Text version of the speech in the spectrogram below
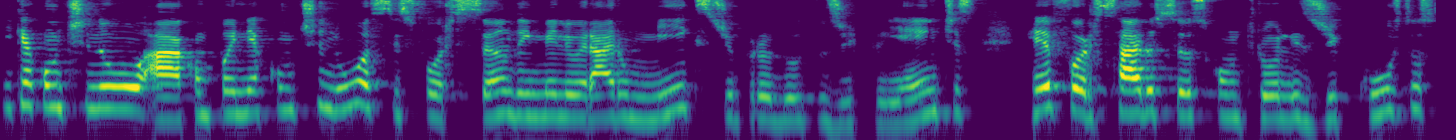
e que a, continua, a companhia continua se esforçando em melhorar o mix de produtos de clientes, reforçar os seus controles de custos,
